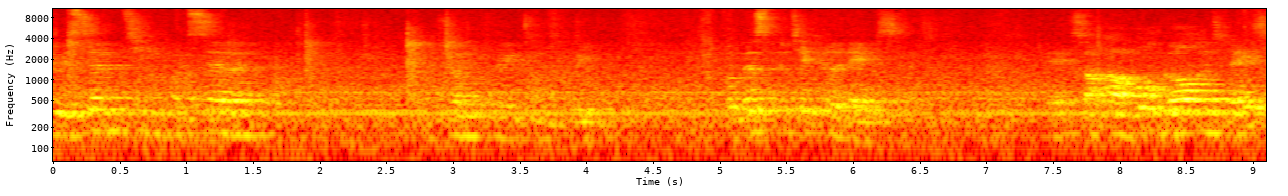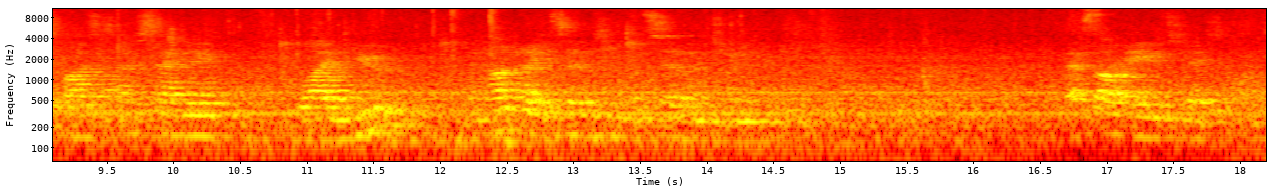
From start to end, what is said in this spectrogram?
u is 17.7 23.3 for this particular data set. Okay, so our whole goal in today's class is understanding why mu get 17.7 and 23. That's our aim in today's class.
